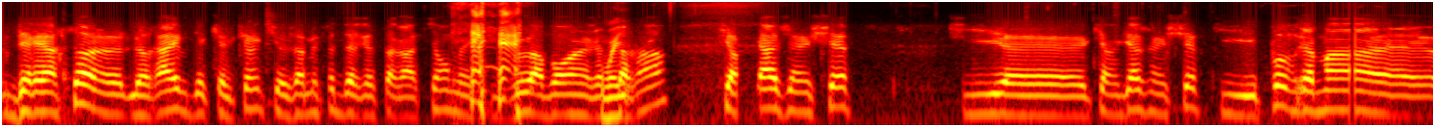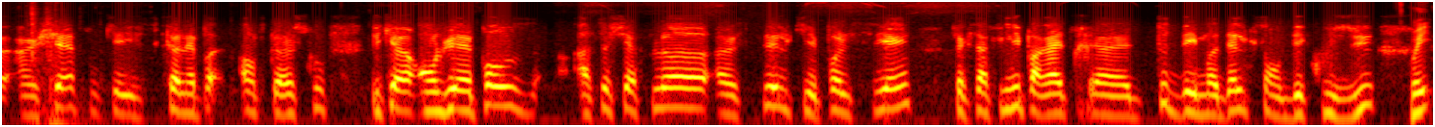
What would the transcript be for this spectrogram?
Derrière ça, euh, le rêve de quelqu'un qui a jamais fait de restauration, mais qui veut avoir un Oui. restaurant, qui engage un chef qui, euh, qui engage un chef qui est pas vraiment un chef ou qui ne connaît pas, en tout cas, je trouve, puis qu'on lui impose à ce chef-là un style qui est pas le sien, fait que ça finit par être tous des modèles qui sont décousus. Oui.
